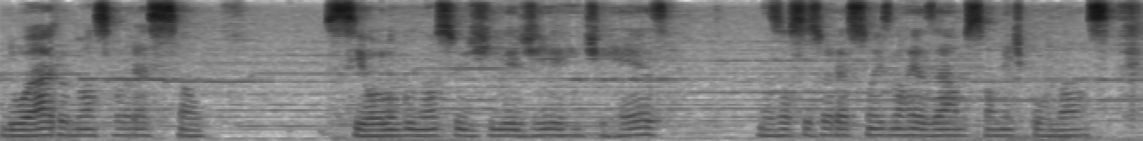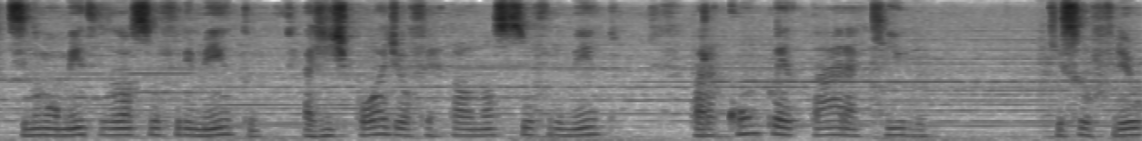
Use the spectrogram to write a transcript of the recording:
doar a nossa oração, se ao longo do nosso dia a dia a gente reza, nas nossas orações não rezarmos somente por nós, se no momento do nosso sofrimento a gente pode ofertar o nosso sofrimento para completar aquilo que sofreu,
